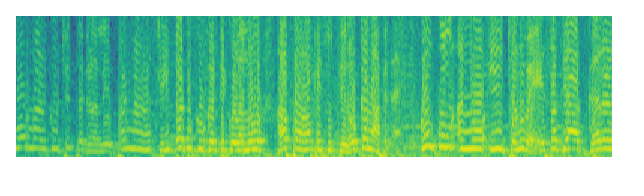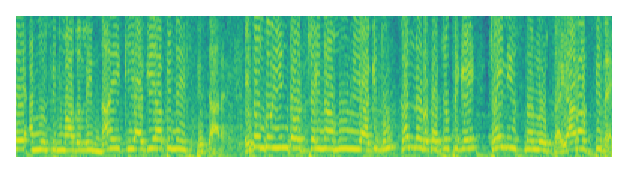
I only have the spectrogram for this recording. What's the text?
ಮೂರ್ನಾಲ್ಕು ಚಿತ್ರಗಳಲ್ಲಿ ಬಣ್ಣ ಹಚ್ಚಿ ಬದುಕು ಕಟ್ಟಿಕೊಳ್ಳಲು ಹಪಹಪಿಸುತ್ತಿರೋ ಕಲಾವಿದೆ. ಕುಂಕುಮ್ ಅನ್ನೋ ಈ ಚಲುವೆ ಸದ್ಯ ಕರಳೆ ಅನ್ನೋ ಸಿನಿಮಾದಲ್ಲಿ ನಾಯಕಿಯಾಗಿ ಅಭಿನಯಿಸುತ್ತಿದ್ದಾರೆ ಇದೊಂದು ಇಂಡೋ ಚೈನಾ ಮೂವಿಯಾಗಿದ್ದು ಕನ್ನಡದ ಜೊತೆಗೆ ಚೈನೀಸ್ ನಲ್ಲೂ ತಯಾರಾಗ್ತಿದೆ.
